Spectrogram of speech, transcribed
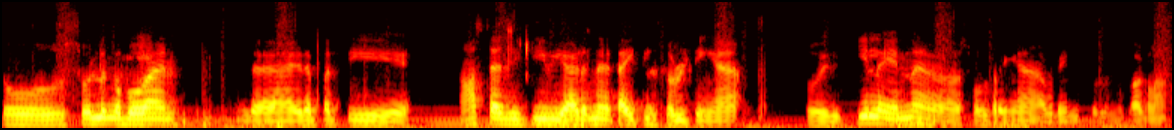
ஸோ சொல்லுங்க பவான் இந்த இதை பத்தி நாஸ்டாஜி டிவி அடுன்னு டைட்டில் சொல்லிட்டீங்க. ஸோ இது கீழே என்ன சொல்றீங்க அப்படின்னு சொல்லுங்க பார்க்கலாம்.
